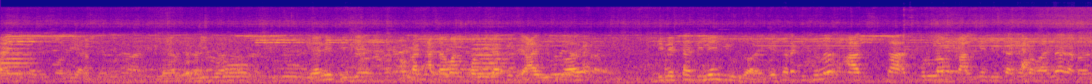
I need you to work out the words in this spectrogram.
লাইসেন্স সবই আছে। ম্যাম এমনি কোনো কিছু ইয়ে নেই আমরা কাঁচামাল কমই রাখি যা ইউজ হয়। দিনেরটা দিনেই ইউজ হয়। এছাড়া কিছু না আজ কাজ করলাম কালকে যেটা যেটা হয় না কারণ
